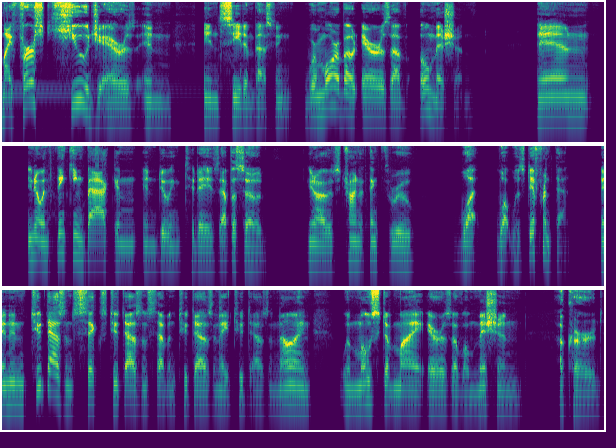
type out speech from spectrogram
My first huge errors in in seed investing were more about errors of omission. And, you know, in thinking back and, and doing today's episode, you know, I was trying to think through what what was different then. And in 2006, 2007, 2008, 2009, when most of my errors of omission occurred,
